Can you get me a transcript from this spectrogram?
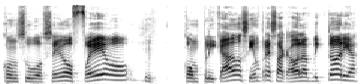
con su boxeo feo, complicado, siempre sacaba las victorias.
